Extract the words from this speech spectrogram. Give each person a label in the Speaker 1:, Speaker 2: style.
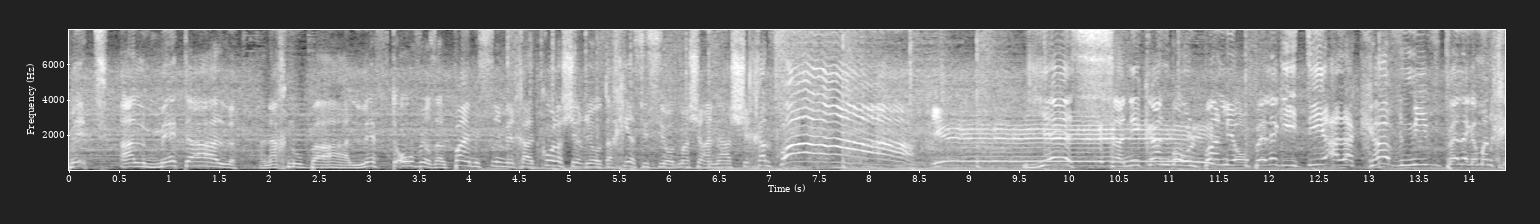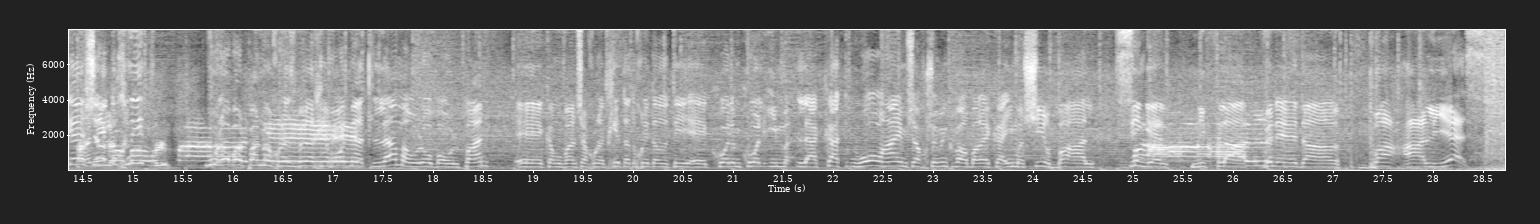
Speaker 1: מת על מטאל. אנחנו ב-Left Overs 2021, כל השאריות הכי עסיסיות, מה שענה שחלפה! יס! אני כאן באולפן ליאור פלג, איתי על הקו ניב פלג המנחה של
Speaker 2: אני לא
Speaker 1: התוכנית.
Speaker 2: באולפן!
Speaker 1: והוא לא באולפן ואנחנו. נסביר לכם עוד מעט למה הוא לא באולפן. אה, כמובן שאנחנו נתחיל את התוכנית הזאת אה, קודם כל עם להקת וורהיים שאנחנו שומעים כבר ברקע עם השיר בעל, סינגל! נפלא ונהדר, בעל יס!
